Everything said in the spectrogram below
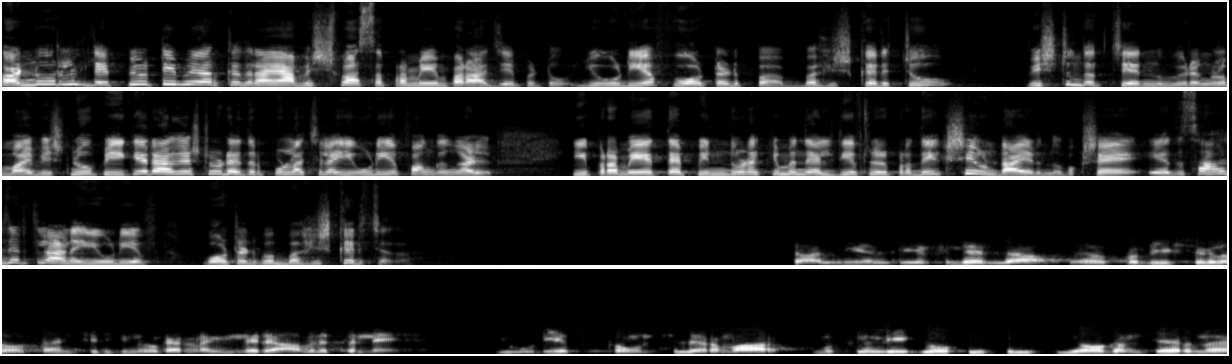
കണ്ണൂരിൽ ഡെപ്യൂട്ടി മേയർക്കെതിരായ അവിശ്വാസ പ്രമേയം പരാജയപ്പെട്ടു. യു ഡി എഫ് വോട്ടെടുപ്പ് ബഹിഷ്കരിച്ചു. വിഷ്ണുദത്ത് ചേരുന്ന വിവരങ്ങളുമായി വിഷ്ണു പി കെ രാഗേഷിനോട് എതിർപ്പുള്ള ചില യു ഡി എഫ് അംഗങ്ങൾ ഈ പ്രമേയത്തെ പിന്തുണയ്ക്കുമെന്ന് എൽ ഡി എഫിന് ഒരു പ്രതീക്ഷയുണ്ടായിരുന്നു. പക്ഷേ ഏത് സാഹചര്യത്തിലാണ് യു ഡി എഫ് വോട്ടെടുപ്പ് ബഹിഷ്കരിച്ചത്? ശാലിനി എൽ ഡി എഫിന്റെ എല്ലാ പ്രതീക്ഷകളും അവസാനിച്ചിരിക്കുന്നു. കാരണം ഇന്ന് രാവിലെ തന്നെ യു ഡി എഫ് കൗൺസിലർമാർ മുസ്ലിം ലീഗ് ഓഫീസിൽ യോഗം ചേർന്ന്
